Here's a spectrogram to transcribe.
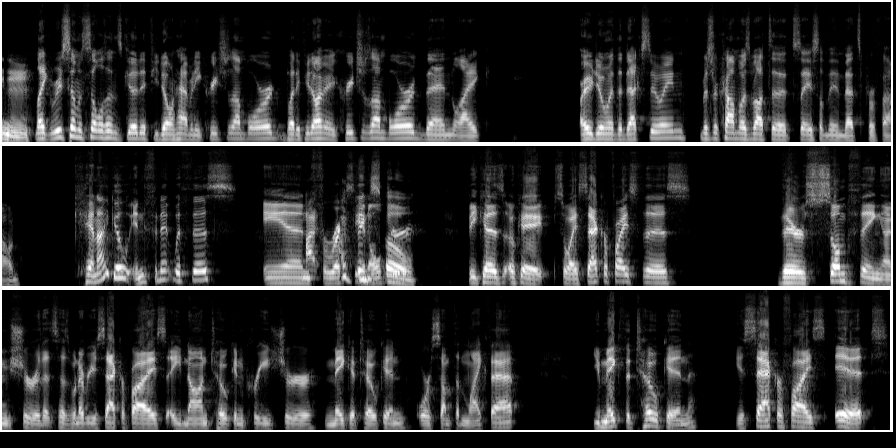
Mm. Like reassembling skeleton's good if you don't have any creatures on board, but if you don't have any creatures on board, then like, are you doing what the deck's doing? Mister Combo is about to say something that's profound. Can I go infinite with this and Phyrexian Altar? So. Because okay, so I sacrifice this there's something I'm sure that says whenever you sacrifice a non token creature, make a token or something like that. You make the token, you sacrifice it,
